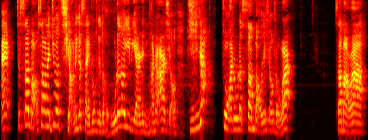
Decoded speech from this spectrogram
哎，这三宝上来就要抢那个骰盅，给他糊了到一边的。你看这二小一下抓住了三宝的小手腕。三宝啊，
